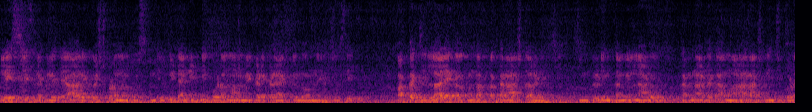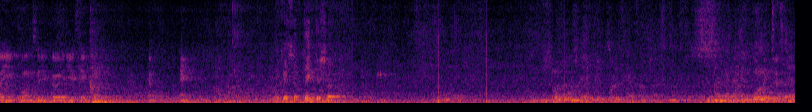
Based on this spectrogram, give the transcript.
ప్లేస్ చేసినట్లయితే ఆ రిక్వెస్ట్ కూడా మనకు వస్తుంది. వీటన్నింటినీ కూడా మనం ఎక్కడెక్కడ యాక్టివ్లో ఉన్నాయో చూసి పక్క జిల్లాలే కాకుండా పక్క రాష్ట్రాల నుంచి ఇంక్లూడింగ్ తమిళనాడు కర్ణాటక మహారాష్ట్ర నుంచి కూడా ఈ ఫోన్స్ రికవరీ చేసి ఇవ్వండి thank you okay sir thank you sir phone ఇచ్చేసారు.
